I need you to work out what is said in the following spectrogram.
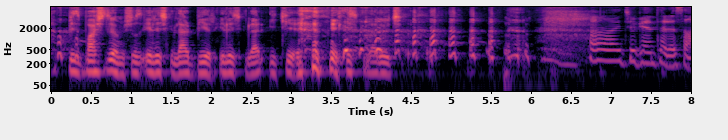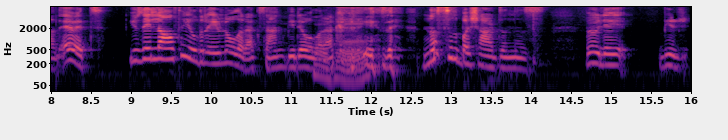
Biz başlıyormuşuz ilişkiler 1, ilişkiler 2, ilişkiler 3. Ay, çok enteresan. Evet. 156 yıldır evli olarak sen biri olarak nasıl başardınız böyle bir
